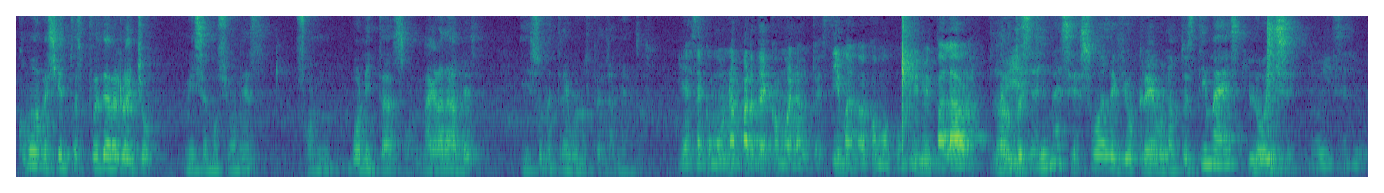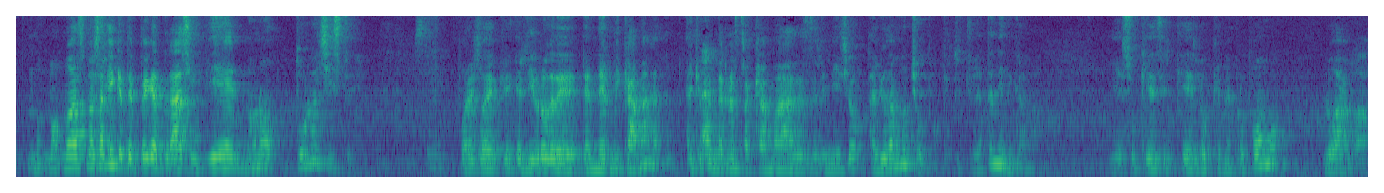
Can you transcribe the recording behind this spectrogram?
¿Cómo me siento después de haberlo hecho? Mis emociones son bonitas, son agradables y eso me trae buenos pensamientos. Y hasta como una parte como la autoestima, ¿no? Como cumplir mi palabra. La Lo hice, autoestima es eso, Alex, yo creo. La autoestima es lo hice. Lo hice. No, no, no es, no es alguien que te pegue atrás y bien, no, no, tú lo hiciste. Sí. Por eso el libro de tender mi cama, hay que Ajá. tender nuestra cama desde el inicio, te ayuda mucho, porque tú- yo ya tendí mi cama. Y eso quiere decir que lo que me propongo, lo hago. Wow.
